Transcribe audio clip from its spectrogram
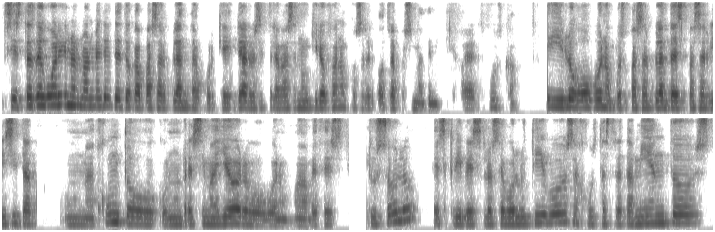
si estás de guardia, normalmente te toca pasar planta, porque claro, si te la vas en un quirófano, pues otra persona te busca. Y luego, bueno, pues pasar planta es pasar visita con un adjunto o con un resi mayor, o bueno, a veces tú solo, escribes los evolutivos, ajustas tratamientos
